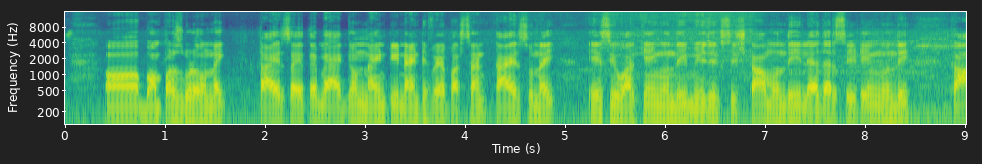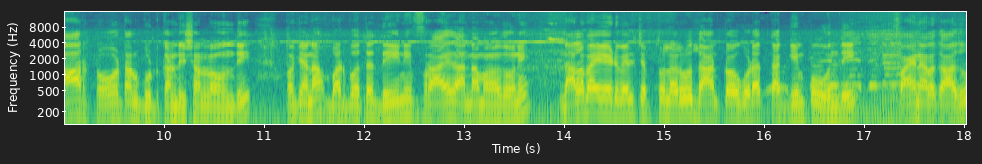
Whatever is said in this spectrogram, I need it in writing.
బంపర్స్ కూడా ఉన్నాయి. టైర్స్ అయితే maximum ninety ninety five percent tyres ఉన్నాయి. ఏసీ వర్కింగ్ ఉంది మ్యూజిక్ సిస్టమ్ ఉంది లెదర్ సీటింగ్ ఉంది. కార్ టోటల్ గుడ్ కండిషన్లో ఉంది. ఓకేనా? బట్ పోతే దీని ప్రైజ్ అన్న మనతోని నలభై ఏడు వేలు చెప్తున్నారు. దాంట్లో కూడా తగ్గింపు ఉంది. ఫైనల్ కాదు.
